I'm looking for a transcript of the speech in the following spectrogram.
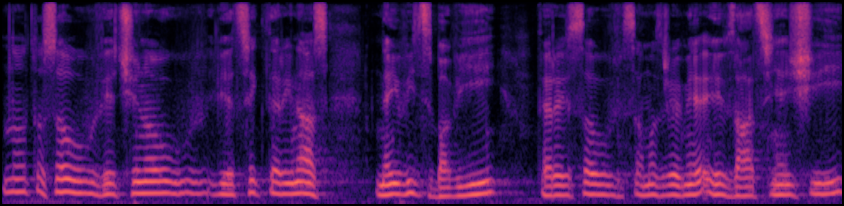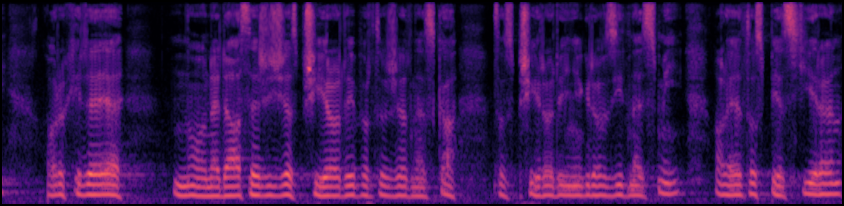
No to jsou většinou věci, které nás nejvíc baví, které jsou samozřejmě i vzácnější. Orchideje No, nedá se říct, že z přírody, protože dneska to z přírody nikdo vzít nesmí, ale je to z pěstíren,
